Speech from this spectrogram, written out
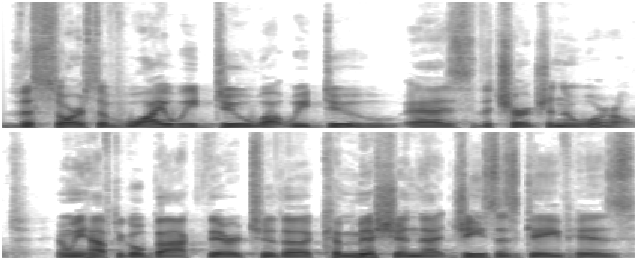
the source of why we do what we do as the church in the world. And we have to go back there to the commission that Jesus gave his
